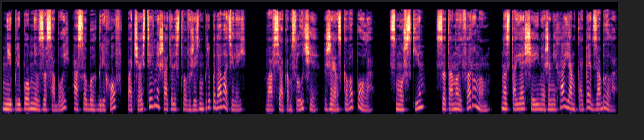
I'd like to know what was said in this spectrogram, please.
не припомнив за собой особых грехов по части вмешательства в жизнь преподавателей. Во всяком случае, женского пола. С мужским, сатаной Ферумом, настоящее имя жениха Янка опять забыла.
